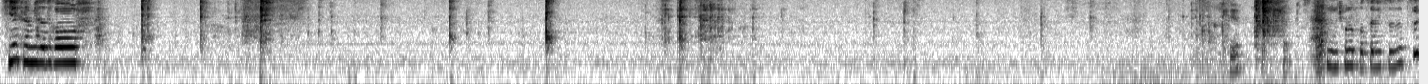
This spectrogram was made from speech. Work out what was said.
Hier kann wieder drauf. Okay, nicht hundertprozentig zu sitzen.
